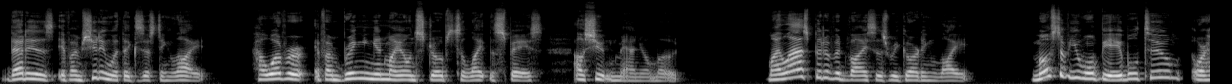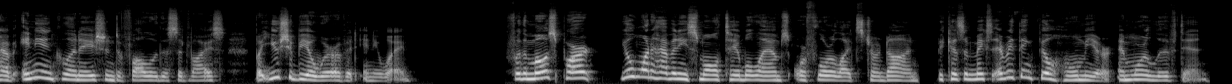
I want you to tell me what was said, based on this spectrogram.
That is, if I'm shooting with existing light. However, if I'm bringing in my own strobes to light the space, I'll shoot in manual mode. My last bit of advice is regarding light. Most of you won't be able to or have any inclination to follow this advice, but you should be aware of it anyway. For the most part, you'll want to have any small table lamps or floor lights turned on because it makes everything feel homier and more lived in.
